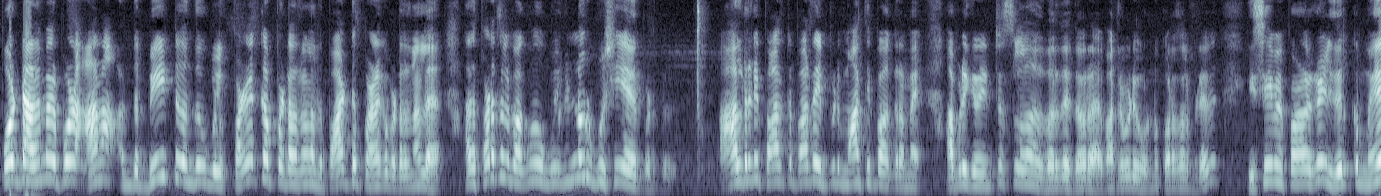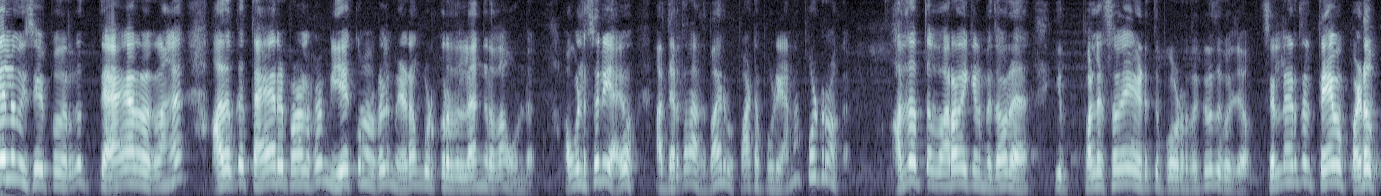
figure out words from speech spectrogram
போட்டு அதே மாதிரி போட ஆனால் அந்த பீட்டு வந்து உங்களுக்கு பழக்கப்பட்டதுனால அந்த பாட்டு பழக்கப்பட்டதுனால அது படத்தில் பார்க்கும்போது உங்களுக்கு இன்னொரு குஷியை ஏற்படுத்துது. ஆல்ரெடி பார்த்துட்டு பார்த்தா இப்படி மாற்றி பார்க்குறோமே அப்படிங்கிற இன்ட்ரெஸ்ட்டில் தான் அது வருதே தவிர மற்றபடி ஒன்றும் குறை சொல்ல முடியாது. இசையமைப்பாளர்கள் இதற்கு மேலும் இசைப்பதற்கு தயாராக இருக்கிறாங்க. அதற்கு தயாரிப்பாளர்களும் இயக்குனர்களும் இடம் கொடுக்கறது இல்லைங்கிறதான் உண்டு. அவங்கள்ட்ட சரி ஐயோ அந்த இடத்துல அந்த மாதிரி ஒரு பாட்டை போடியானா போட்டுருவாங்க. அதை த- வர வைக்கணுமே தவிர இப் பழசவே எடுத்து போடுறதுங்கிறது கொஞ்சம் சில நேரத்தில் தேவைப்படும்.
